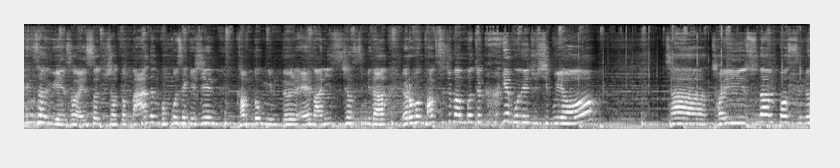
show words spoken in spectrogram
행사 위해서 애써주셨던 많은 곳곳에 계신 감독님들 애 많이 쓰셨습니다. 여러분 박수 좀 한번 좀 크게 보내주시고요. 자, 저희 순환 버스는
